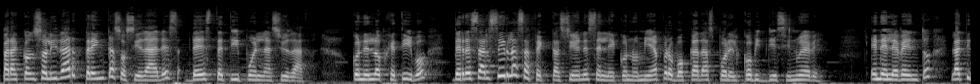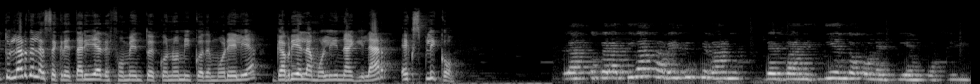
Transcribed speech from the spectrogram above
para consolidar 30 sociedades de este tipo en la ciudad, con el objetivo de resarcir las afectaciones en la economía provocadas por el COVID-19. En el evento, la titular de la Secretaría de Fomento Económico de Morelia, Gabriela Molina Aguilar, explicó. Las cooperativas a veces se van desvaneciendo con el tiempo, sí.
